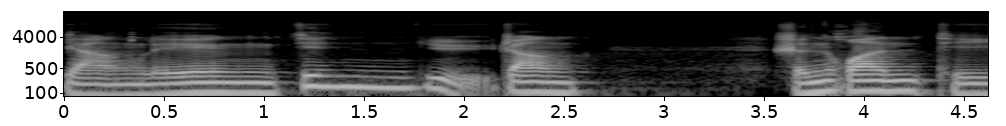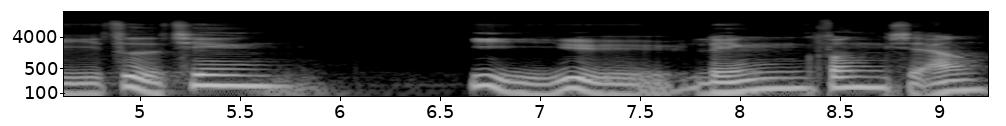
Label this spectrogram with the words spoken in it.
养灵金玉章。神欢体自轻，意欲临风翔。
